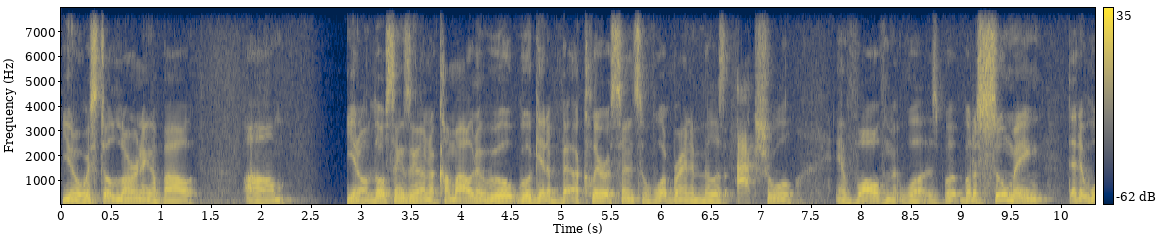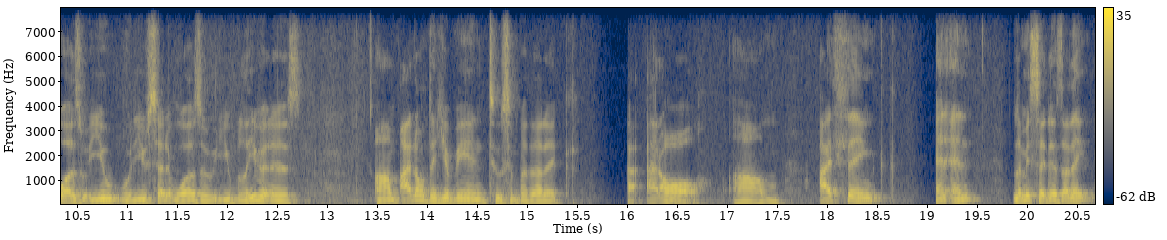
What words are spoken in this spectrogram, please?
you know, we're still learning about. Um, you know, those things are going to come out, and we'll we'll get a, a clearer sense of what Brandon Miller's actual involvement was. But but assuming that it was what you what you said it was, or you believe it is, um, I don't think you're being too sympathetic at all. Um, I think, and, and let me say this I think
